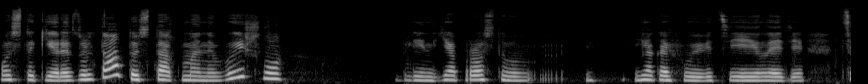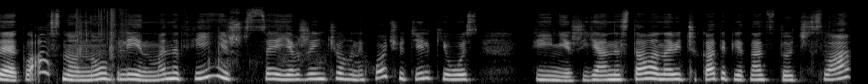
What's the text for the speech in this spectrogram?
ось такий результат. Ось так в мене вийшло. Блін, я просто. Я кайфую від цієї леді. Це класно, ну, блін, в мене фініш, все, я вже нічого не хочу, тільки ось фініш. Я не стала навіть чекати 15 числа.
